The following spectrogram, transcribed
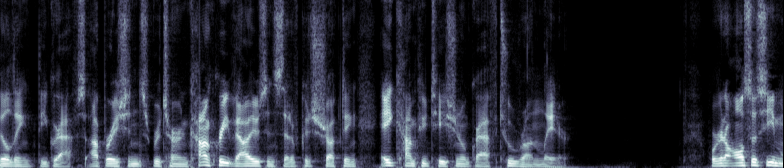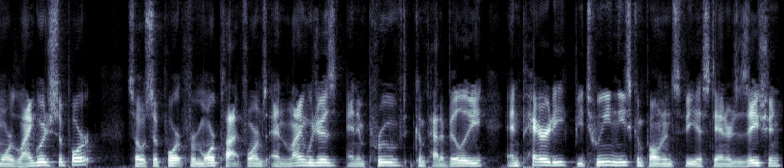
building the graphs. Operations return concrete values instead of constructing a computational graph to run later. We're going to also see more language support, so support for more platforms and languages, and improved compatibility and parity between these components via standardization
